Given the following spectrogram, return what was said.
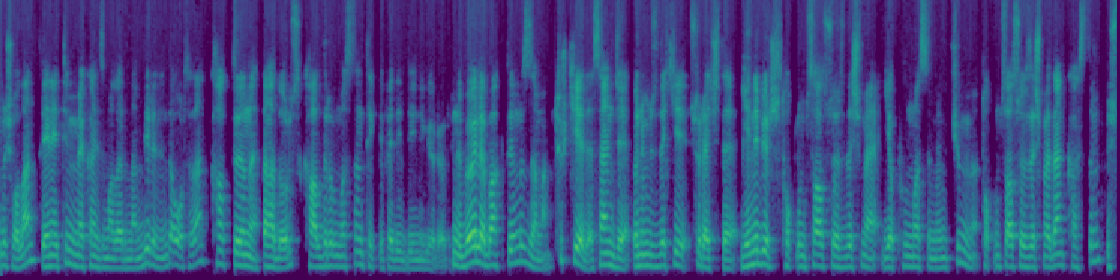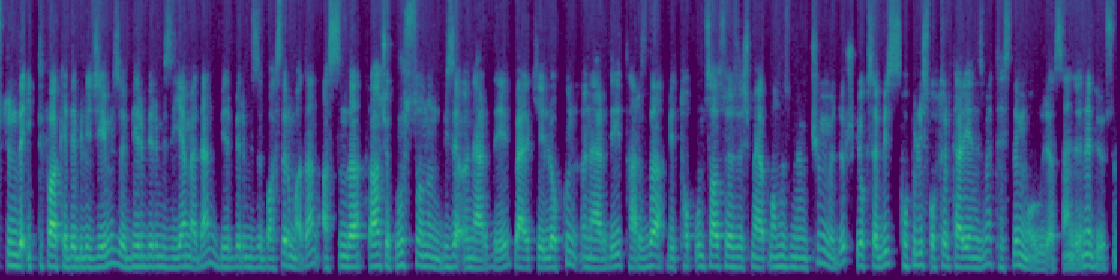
kalmış olan denetim mekanizmalarından birinin de ortadan kalktığını, daha doğrusu kaldırılmasının teklif edildiğini görüyoruz. Şimdi böyle baktığımız zaman Türkiye'de sence önümüzdeki süreçte yeni bir toplumsal sözleşme yapılması mümkün mü? Toplumsal sözleşmeden kastım üstünde ittifak edebileceğimiz ve birbirimizi yemeden, birbirimizi bastırmadan aslında daha çok Rousseau'nun bize önerdiği, belki Locke'un önerdiği tarzda bir toplumsal sözleşme yapmamız mümkün müdür? Yoksa biz popülist otoriteryenizme teslim mi olacağız sence? Ne diyorsun?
